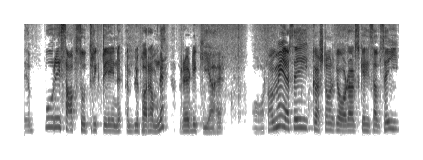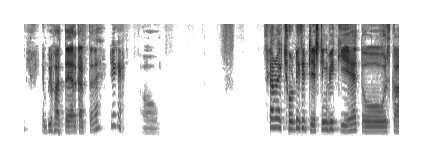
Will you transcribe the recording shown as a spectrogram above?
पूरी साफ़ सुथरी क्लीन एम्पलीफायर हमने रेडी किया है। और हम ही ऐसे ही कस्टमर के ऑर्डर्स के हिसाब से ही एम्पलीफायर तैयार करते हैं, ठीक है? और इसका हमने एक छोटी सी टेस्टिंग भी की है तो इसका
